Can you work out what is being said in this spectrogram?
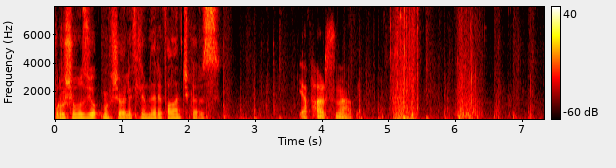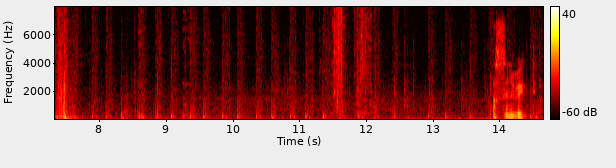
vuruşumuz yok mu? Şöyle filmleri falan çıkarız. Yaparsın abi. Seni bekliyorum.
